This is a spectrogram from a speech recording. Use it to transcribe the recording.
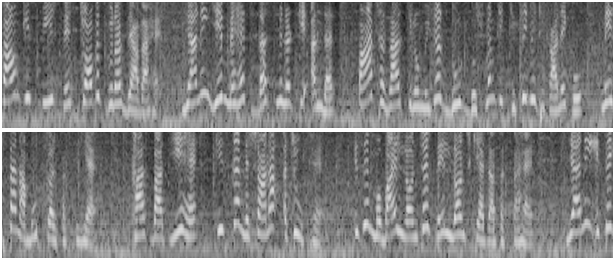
साउंड की स्पीड से 24 गुना ज़्यादा है। यानी ये महज 10 मिनट के अंदर 5000 किलोमीटर दूर दुश्मन के किसी भी ठिकाने को नेस्ता नाबूद कर सकती है। खास बात ये है कि इसका निशाना अचूक है। इसे मोबाइल लॉन्चर से लॉन्च किया जा सकता है। यानी इसे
